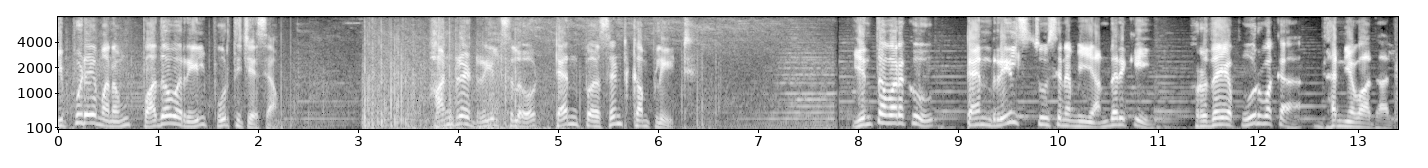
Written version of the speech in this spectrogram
ఇప్పుడే మనం పదవ రీల్ పూర్తి చేశాం. హండ్రెడ్ రీల్స్లో టెన్ పర్సెంట్ కంప్లీట్. ఇంతవరకు టెన్ రీల్స్ చూసిన మీ అందరికీ హృదయపూర్వక ధన్యవాదాలు.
